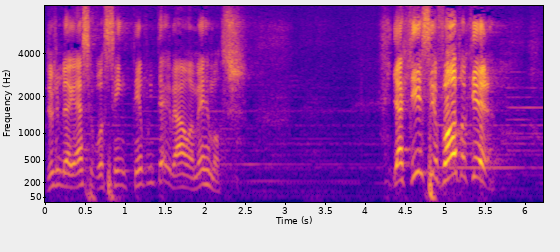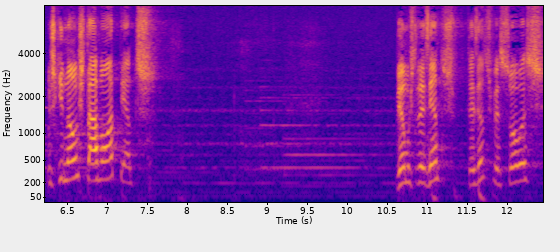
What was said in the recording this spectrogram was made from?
Deus merece você em tempo integral, amém, irmãos? E aqui se volta o quê? Os que não estavam atentos. Vemos 300, 300 pessoas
